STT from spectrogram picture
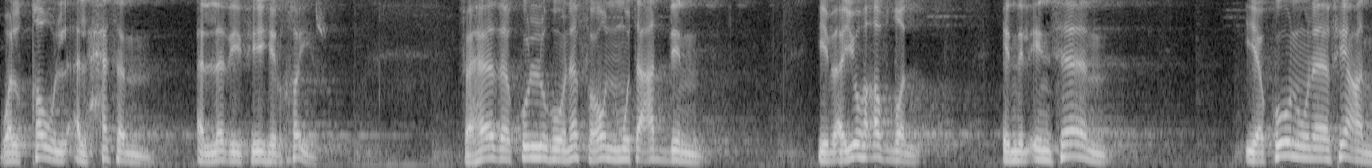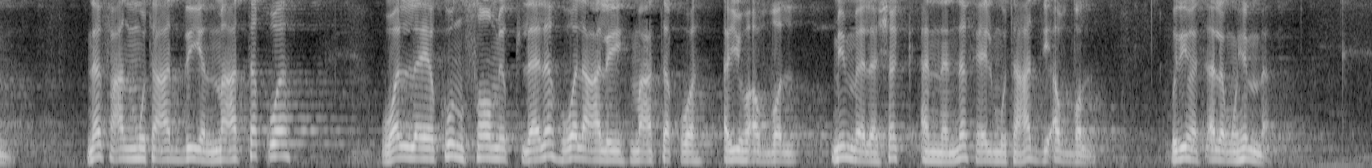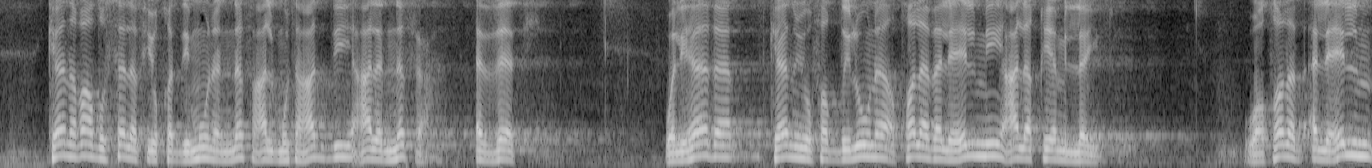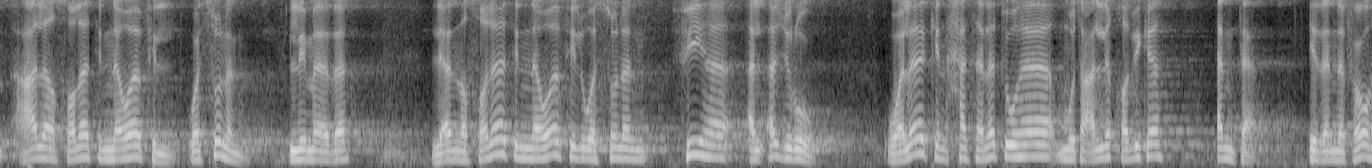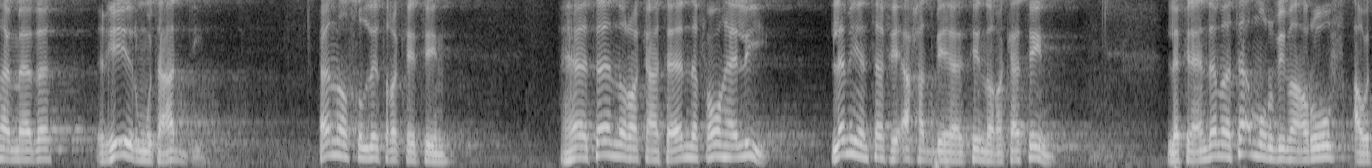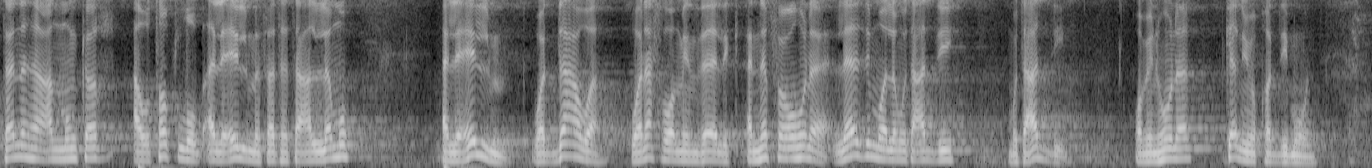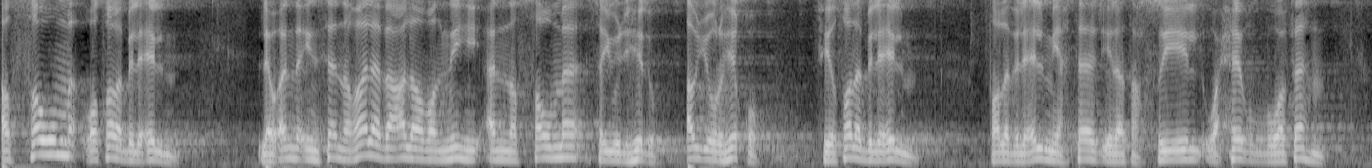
والقول الحسن الذي فيه الخير. فهذا كله نفع متعد. يبقى أيها أفضل إن الإنسان يكون نافعا نفعا متعديا مع التقوى ولا يكون صامت لا له ولا عليه مع التقوى. أيها أفضل مما لا شك أن النفع المتعدي أفضل. ودي مسألة مهمة. كان بعض السلف يقدمون النفع المتعدي على النفع الذاتي ولهذا كانوا يفضلون طلب العلم على قيام الليل وطلب العلم على صلاة النوافل والسنن لماذا؟ لأن صلاة النوافل والسنن فيها الأجر ولكن حسنتها متعلقة بك أنت إذا نفعها ماذا؟ غير متعدي أنا صليت ركعتين. هاتان ركعتان نفعها لي. لم ينتفي أحد بهاتين ركعتين لكن عندما تأمر بمعروف أو تنهى عن منكر أو تطلب العلم فتتعلمه العلم والدعوة ونحو من ذلك النفع هنا لازم ولا متعدي؟ متعدي. ومن هنا كانوا يقدمون. الصوم وطلب العلم. لو أن إنسان غلب على ظنه أن الصوم سيجهده أو يرهقه في طلب العلم طلب العلم يحتاج إلى تحصيل وحفظ وفهم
